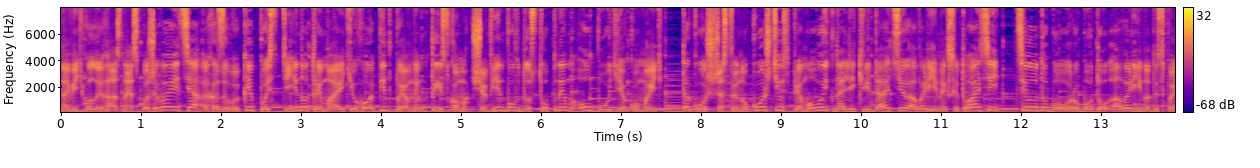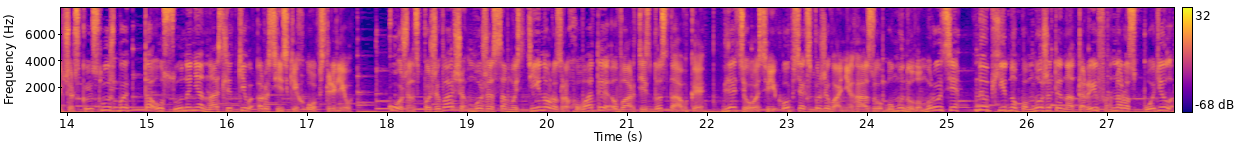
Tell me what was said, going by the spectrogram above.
Навіть коли газ не споживається, газовики постійно тримають його під певним тиском, щоб він був доступним у будь-яку мить. Також частину коштів спрямовують на ліквідацію аварійних ситуацій, цілодобову роботу аварійно-диспетчерської служби та усунення наслідків російських обстрілів. Кожен споживач може самостійно розрахувати вартість доставки. Для цього свій обсяг споживання газу у минулому році необхідно помножити на тариф на розподіл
